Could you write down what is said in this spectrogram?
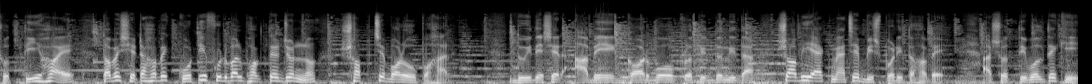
সত্যিই হয়, তবে সেটা হবে কোটি ফুটবল ভক্তের জন্য সবচেয়ে বড় উপহার। দুই দেশের আবেগ, গর্ব, প্রতিদ্বন্দ্বিতা সবই এক ম্যাচে বিস্ফোরিত হবে। আর সত্যি বলতে কি,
